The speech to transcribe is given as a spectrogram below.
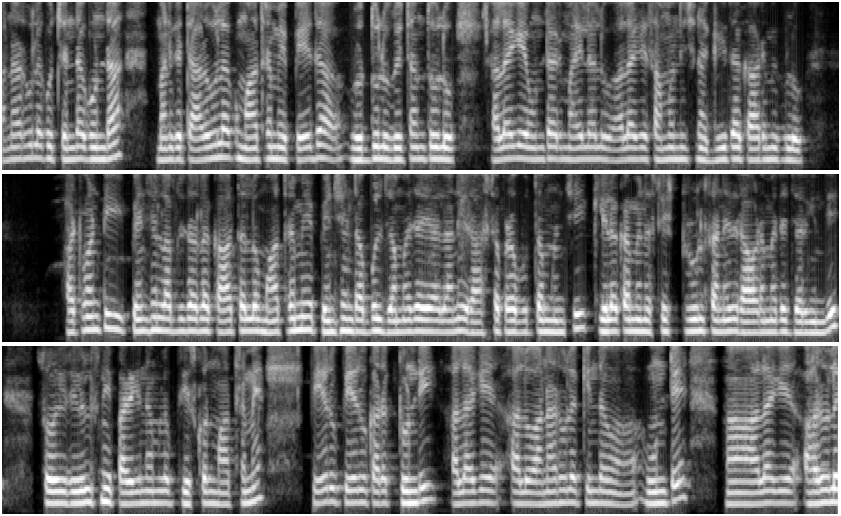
అనర్హులకు చెందకుండా మనకి అర్హులకు మాత్రమే పేద వృద్ధులు వితంతువులు అలాగే ఒంటరి మహిళలు అలాగే సంబంధించిన గీత కార్మికులు అటువంటి పెన్షన్ లబ్ధిదారుల ఖాతాల్లో మాత్రమే పెన్షన్ డబ్బులు జమ చేయాలని రాష్ట్ర ప్రభుత్వం నుంచి కీలకమైన స్ట్రిక్ట్ రూల్స్ అనేది రావడం అయితే జరిగింది. సో ఈ రూల్స్ని పరిగణనలోకి తీసుకొని మాత్రమే పేరు పేరు కరెక్ట్ ఉండి అలాగే వాళ్ళు అనర్హుల కింద ఉంటే అలాగే అర్హుల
